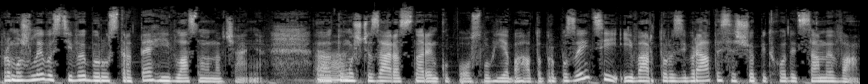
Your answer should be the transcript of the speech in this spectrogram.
про можливості вибору стратегії власного навчання. Е, Так. Тому що зараз на ринку послуг є багато пропозицій, і варто розібратися, що підходить саме вам.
